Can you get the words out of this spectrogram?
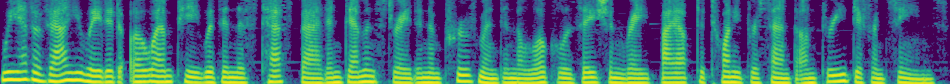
We have evaluated OMP within this testbed and demonstrate an improvement in the localization rate by up to 20% on three different scenes.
